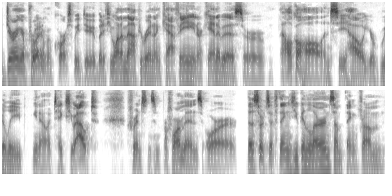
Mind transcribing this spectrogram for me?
during a program, right. of course, we do. But if you want to map your brain on caffeine or cannabis or alcohol and see how you're really, you know, it takes you out, for instance, in performance or those sorts of things, you can learn something from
